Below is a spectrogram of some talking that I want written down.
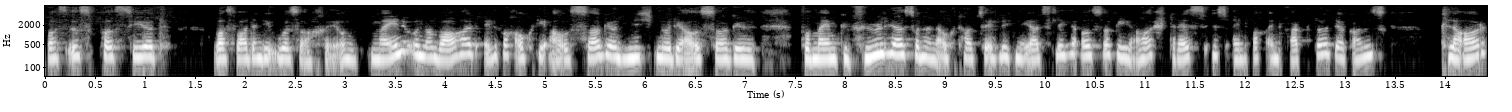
Was ist passiert? Was war denn die Ursache? Und meine, und dann war halt einfach auch die Aussage und nicht nur die Aussage von meinem Gefühl her, sondern auch tatsächlich eine ärztliche Aussage. Ja, Stress ist einfach ein Faktor, der ganz klar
